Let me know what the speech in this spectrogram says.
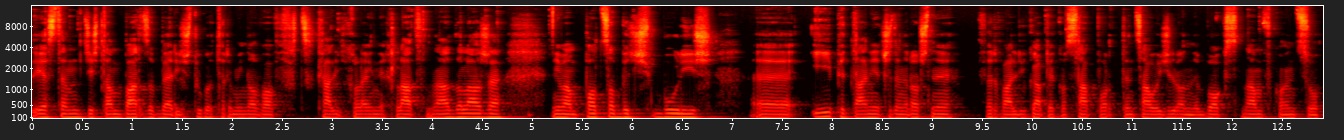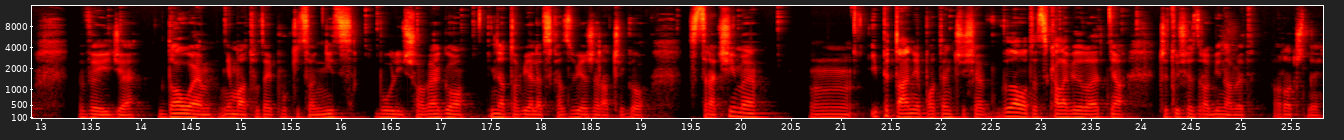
jestem gdzieś tam bardzo bearish długoterminowo w skali kolejnych lat na dolarze. Nie mam po co być bullish. E, I pytanie, czy ten roczny fair value gap jako support, ten cały zielony box nam w końcu wyjdzie dołem. Nie ma tutaj póki co nic bullishowego i na to wiele wskazuje, że raczej go stracimy. Mm, I pytanie potem, czy się, wiadomo, to jest skala wieloletnia, czy tu się zrobi nawet roczny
